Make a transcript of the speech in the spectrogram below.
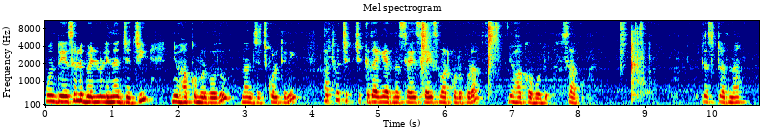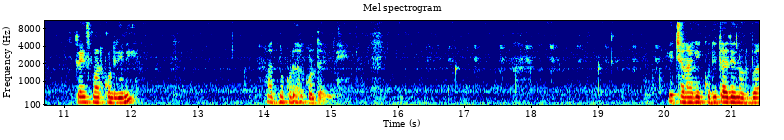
ಒಂದು ಎಸಳು ಬೆಳ್ಳುಳ್ಳಿನ ಜಜ್ಜಿ ನೀವು ಹಾಕ್ಕೊಂಬಿಡ್ಬೋದು ನಾನು ಜಜ್ಕೊಳ್ತೀನಿ ಅಥವಾ ಚಿಕ್ಕ ಚಿಕ್ಕದಾಗಿ ಅದನ್ನ ಸ್ಲೈಸ್ ಸ್ಲೈಸ್ ಮಾಡಿಕೊಂಡು ಕೂಡ ನೀವು ಹಾಕೋಬೋದು, ಸಾಕು. ಜಸ್ಟ್ ಅದನ್ನ ಸ್ಲೈಸ್ ಮಾಡ್ಕೊಂಡಿದ್ದೀನಿ ಅದನ್ನು ಕೂಡ ಹಾಕ್ಕೊಳ್ತಾ ಇದ್ದೀನಿ. ಇದು ಚೆನ್ನಾಗಿ ಕುದೀತಾ ಇದೆ ನೋಡ್ಬಾ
